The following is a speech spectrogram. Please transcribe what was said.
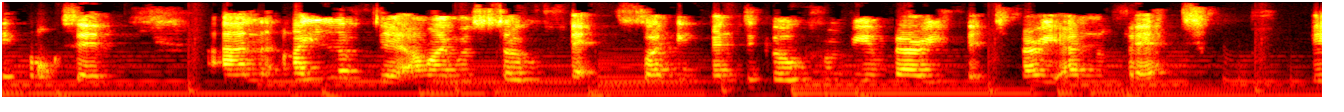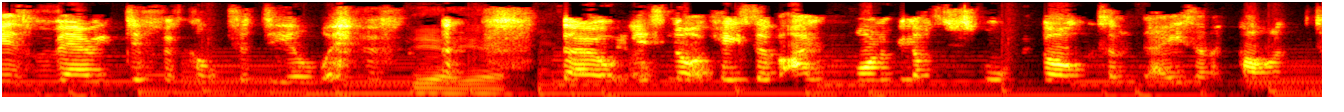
kickboxing, and I loved it, and I was so fit. So I think then to go from being very fit to very unfit is very difficult to deal with. yeah, yeah, So it's not a case of I want to be able to just walk the dog some days and I can't,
